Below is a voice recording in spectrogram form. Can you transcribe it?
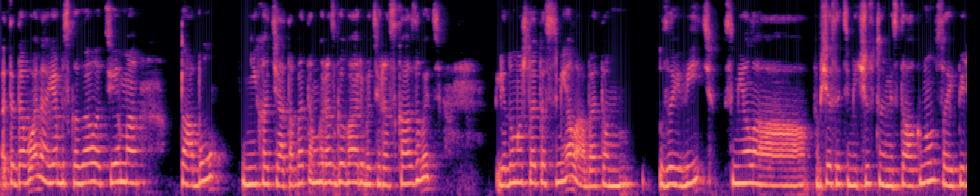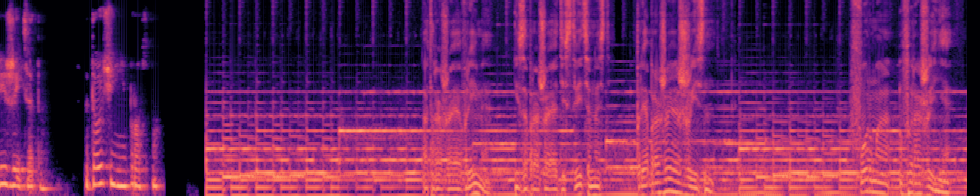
Это довольно, я бы сказала, тема табу. Не хотят об этом разговаривать и рассказывать. Я думаю, что это смело об этом заявить, смело вообще с этими чувствами столкнуться и пережить это. Это очень непросто. Отражая время, изображая действительность, преображая жизнь. Форма выражения.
